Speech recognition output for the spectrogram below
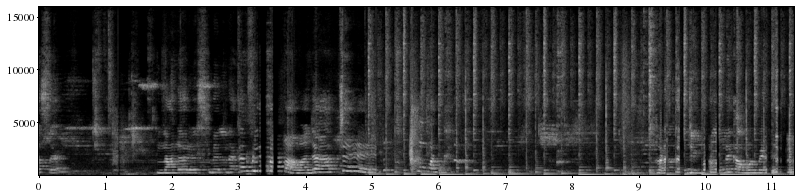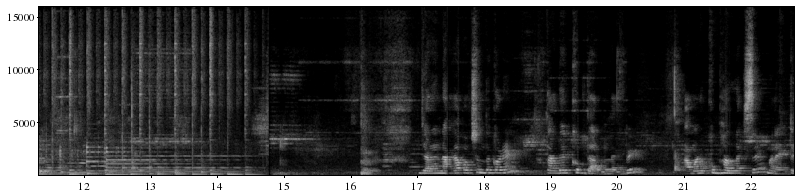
আছে। নাগার স্মেল নাগার ফ্লেভার পাওয়া যাচ্ছে। হঠাৎ করে মধ্যে কামড় মেরে যারা নাগা পছন্দ করেন, তাদের খুব দারুণ লাগবে। আমারও খুব ভালো লাগছে মানে একটা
